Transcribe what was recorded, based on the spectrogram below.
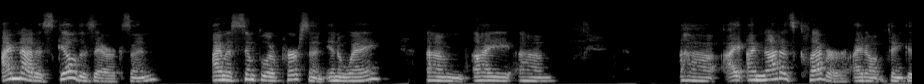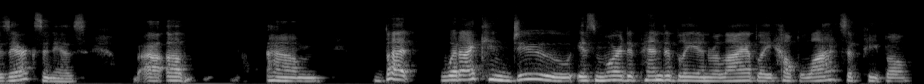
I'm not as skilled as Erickson. I'm a simpler person in a way. Um, I, um, uh, I am not as clever, I don't think, as Erickson is. Uh, uh, um, but what I can do is more dependably and reliably help lots of people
